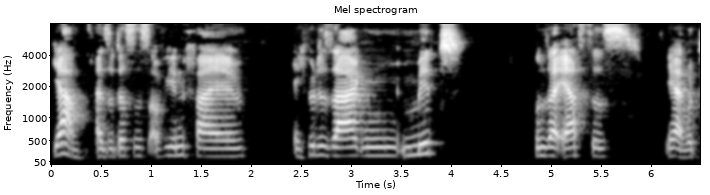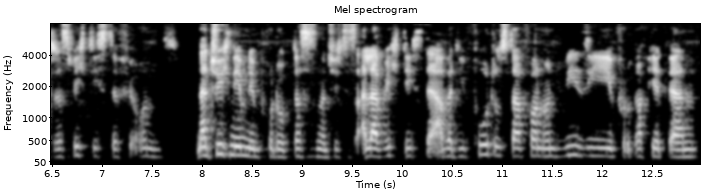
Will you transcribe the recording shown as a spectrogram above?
ja, also das ist auf jeden Fall, ich würde sagen, mit unser erstes, ja, das Wichtigste für uns. Natürlich neben dem Produkt, das ist natürlich das Allerwichtigste, aber die Fotos davon und wie sie fotografiert werden,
